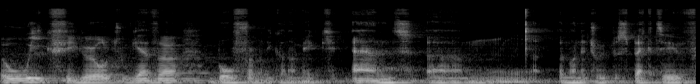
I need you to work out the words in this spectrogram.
A weak figure altogether, both from an economic and um, a monetary perspective,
